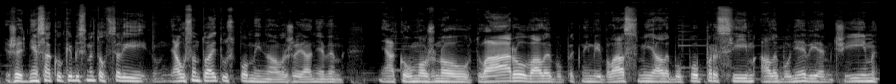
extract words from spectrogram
že dnes ako keby sme to chceli, ja už som to aj tu spomínal, že ja neviem, nejakou možnou tvárou, alebo peknými vlasmi, alebo poprsím, alebo neviem čím,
